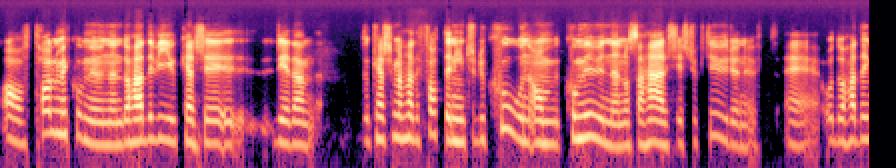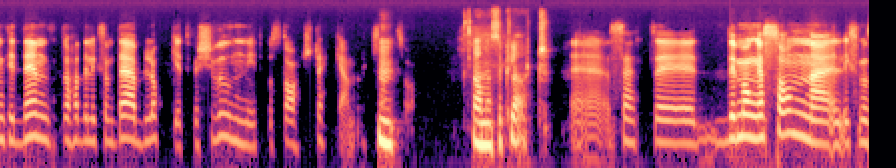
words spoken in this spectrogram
avtal med kommunen, då hade vi ju kanske redan då kanske man hade fått en introduktion om kommunen och så här ser strukturen ut. Eh, och då hade inte den, då hade liksom det blocket försvunnit på startsträckan. Liksom, mm. så. Ja, men såklart. Eh, så att eh, det är många sådana, liksom,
